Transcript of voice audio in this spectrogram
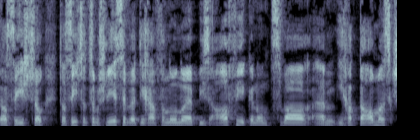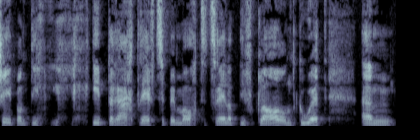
Das ist so. Das ist so. Zum Schließen würde ich einfach nur noch etwas anfügen. Und zwar, ähm, ich habe damals geschrieben und ich, ich, ich gebe dir recht, der FCB macht es jetzt relativ klar und gut. Ähm,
